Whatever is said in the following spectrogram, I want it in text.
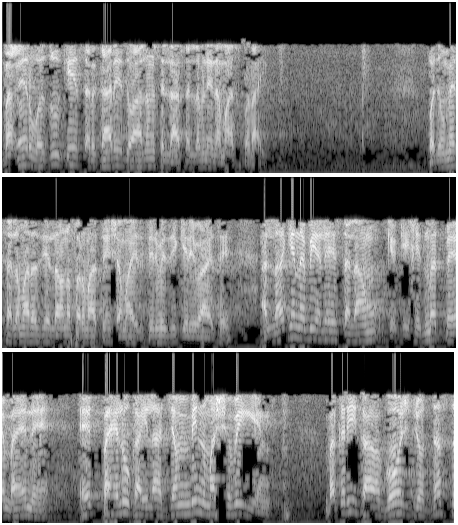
بغیر وضو کے سرکار دو عالم صلی اللہ علیہ وسلم نے نماز پڑھائی۔ خود سلمہ رضی اللہ عنہ فرماتے ہیں، شمائل ترمیزی کی روایت ہے۔ اللہ کے نبی علیہ السلام کی خدمت میں میں نے ایک پہلو کا علاج جمبن مشوین بکری کا گوشت جو دست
